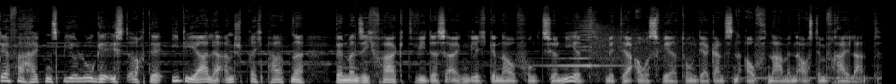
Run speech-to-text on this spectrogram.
Der Verhaltensbiologe ist auch der ideale Ansprechpartner, wenn man sich fragt, wie das eigentlich genau funktioniert mit der Auswertung der ganzen Aufnahmen aus dem Freiland.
